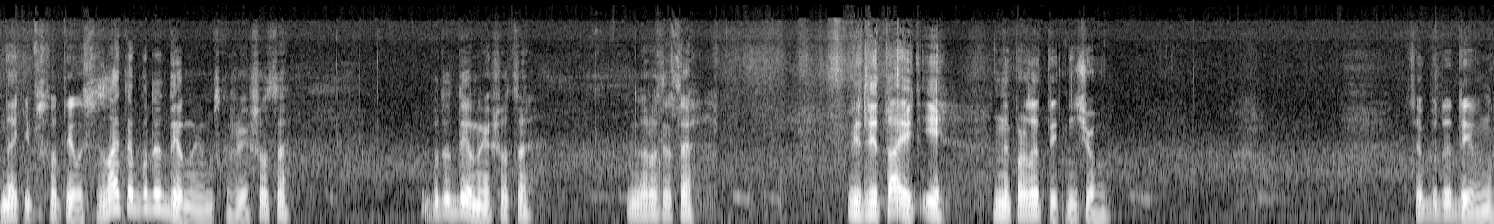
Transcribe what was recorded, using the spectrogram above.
Деякі підхватилися. Знаєте, буде дивно, я вам скажу, якщо це. Буде дивно, якщо це. Зараз це відлітають і не пролетить нічого. Це буде дивно.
